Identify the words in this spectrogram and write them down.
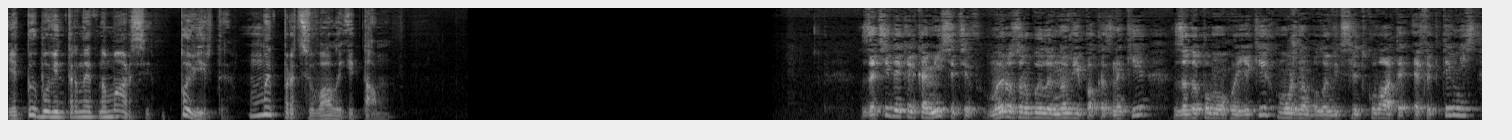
Якби був інтернет на Марсі, повірте, ми б працювали і там. За ці декілька місяців ми розробили нові показники, за допомогою яких можна було відслідкувати ефективність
